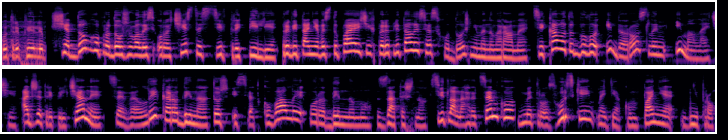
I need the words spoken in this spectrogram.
у Трипілі. Ще довго продовжувались урочистості в трипіллі. Привітання виступаючих перепліталися з художніми номерами. Цікаво тут було і дорослим, і малечі. Адже трипільчани це велика родина, тож і святкували по-родинному затишно. Світлана Гриценко, Дмитро Згурський, медіакомпанія Дніпро.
